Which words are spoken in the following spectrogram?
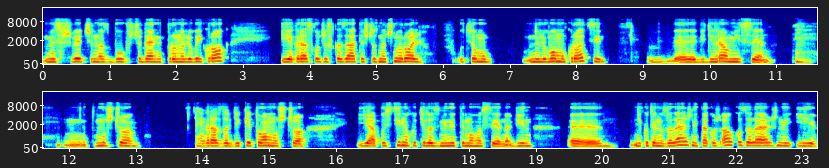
ми швидше в нас був щоденник про нульовий крок. І якраз хочу сказати, що значну роль у цьому нульовому кроці е, відіграв мій син. Тому що якраз завдяки тому, що я постійно хотіла змінити мого сина. Він е, нікотинозалежний, також алкозалежний, і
